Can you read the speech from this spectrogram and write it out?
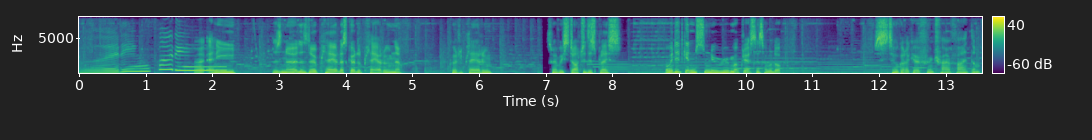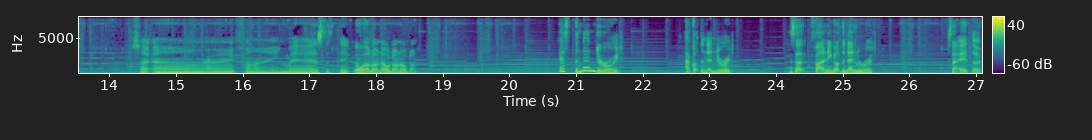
Pudding, pudding. Right, any? There's no, there's no player. Let's go to the player room now. Go to the player room. That's where we started this place. Oh, we did get some new room objects. Let's have a look. Still gotta go through and try and find them. So, alright, fine. Where's the thing? Oh, hold on, hold on, hold on. Here's the Nendoroid. I've got the Nendoroid. Is that finally got the Nendoroid? Is that it though?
